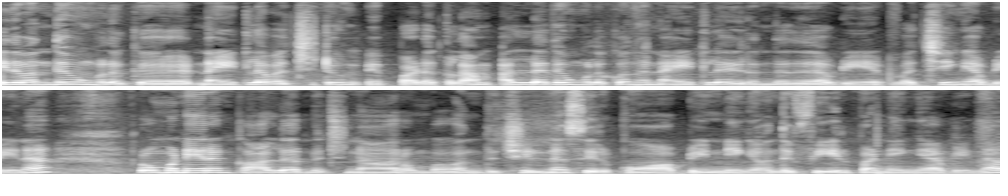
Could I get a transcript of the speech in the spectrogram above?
இது வந்து உங்களுக்கு நைட்டில் வச்சுட்டும் படுக்கலாம். அல்லது உங்களுக்கு வந்து நைட்டில் இருந்தது அப்படி வச்சிங்க அப்படின்னா ரொம்ப நேரம் காலில் இருந்துச்சுன்னா ரொம்ப வந்து சில்னஸ் இருக்கும் அப்படின்னு நீங்கள் வந்து ஃபீல் பண்ணீங்க அப்படின்னா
